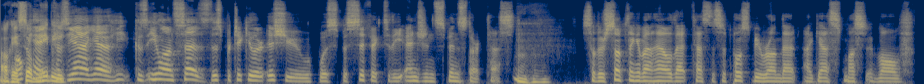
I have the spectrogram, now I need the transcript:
Okay, so maybe because yeah, yeah, because Elon says this particular issue was specific to the engine spin start test. mhm. So there's something about how that test is supposed to be run that I guess must involve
